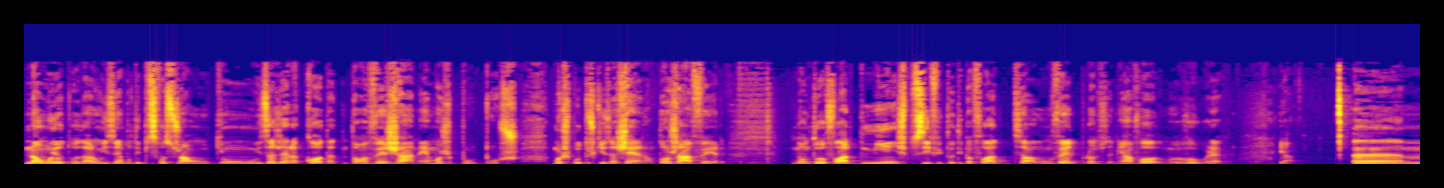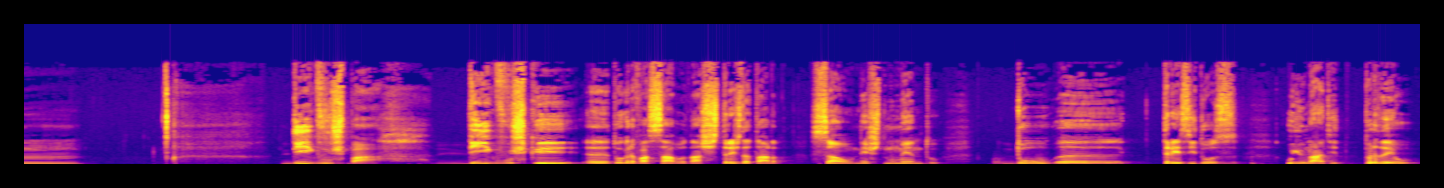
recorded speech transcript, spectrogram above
não eu, estou a dar um exemplo, tipo, se fosse já um, que um exagera cota. Estão a ver já, né? Meus putos. Meus putos que exageram. Estão já a ver. Não estou a falar de mim em específico, estou tipo a falar de, sei lá, de um velho, pronto, da minha avó, do meu avô, whatever. Yeah. Um... Digo-vos, pá, digo-vos que uh, estou a gravar sábado às 3 da tarde, são neste momento do uh, 13 e 12. O United perdeu,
